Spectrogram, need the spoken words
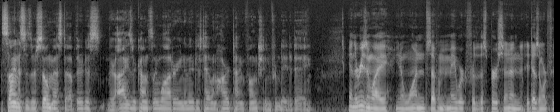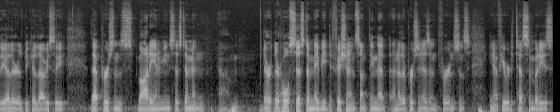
sinuses are so messed up. They're just their eyes are constantly watering, and they're just having a hard time functioning from day to day. And the reason why you know one supplement may work for this person and it doesn't work for the other is because obviously that person's body and immune system and um, their their whole system may be deficient in something that another person isn't. For instance, you know if you were to test somebody's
